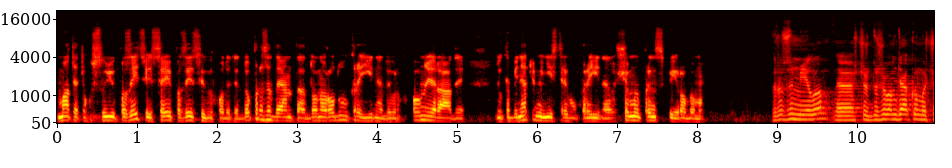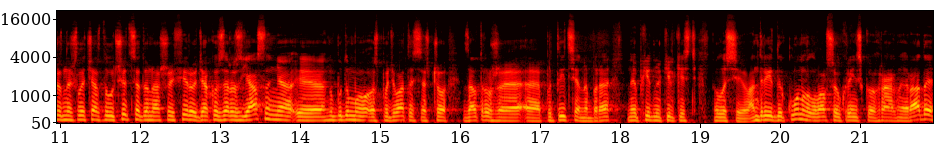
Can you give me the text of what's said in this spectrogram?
мати таку свою позицію і з цією позицією виходити до президента, до народу України, до Верховної Ради, до кабінету міністрів України. Що ми в принципі і робимо. Зрозуміло. Е, Що ж, дуже вам дякуємо, що знайшли час долучитися до нашого ефіру. Дякую за роз'яснення. Е, Ну, будемо сподіватися, що завтра вже е, петиція набере необхідну кількість голосів. Андрій Декун, голова Всеукраїнської аграрної ради,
